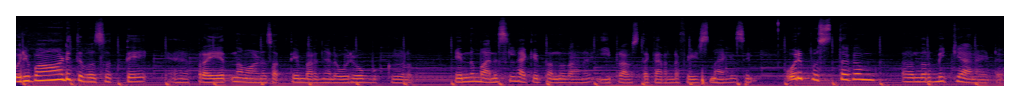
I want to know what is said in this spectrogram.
ഒരുപാട് ദിവസത്തെ പ്രയത്നമാണ് സത്യം പറഞ്ഞാൽ ഓരോ ബുക്കുകളും. എന്ന് മനസ്സിലാക്കി തന്നതാണ് ഈ പ്രാവശ്യത്തെ കറണ്ട് അഫയേഴ്സ് മാഗസിൻ ഒരു പുസ്തകം നിർമ്മിക്കാനായിട്ട്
